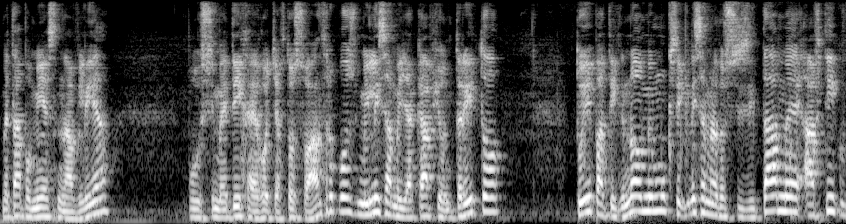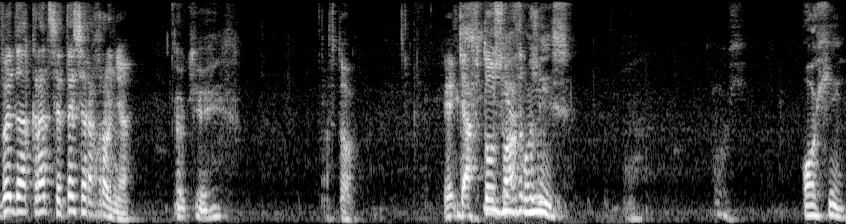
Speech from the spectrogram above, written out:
μετά από μια συναυλία, που συμμετείχα εγώ και αυτός ο άνθρωπος, μιλήσαμε για κάποιον τρίτο, του είπα τη γνώμη μου, ξεκινήσαμε να το συζητάμε, αυτή η κουβέντα κράτησε τέσσερα χρόνια. Οκ. Αυτό. Ε, και αυτός ο άνθρωπος... Διαφωνείς. Όχι. Όχι.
